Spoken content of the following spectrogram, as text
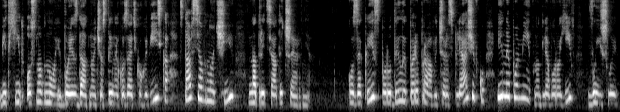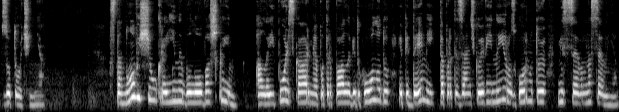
Відхід основної боєздатної частини козацького війська стався вночі на 30 червня. Козаки спорудили переправи через Пляшівку і непомітно для ворогів вийшли з оточення. Становище України було важким, але і польська армія потерпала від голоду, епідемій та партизанської війни, розгорнутої місцевим населенням.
